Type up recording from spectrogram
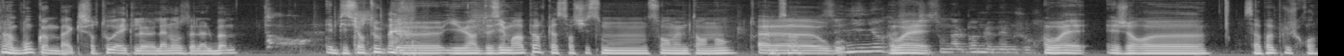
Un bon comeback, surtout avec l'annonce de l'album. Et puis surtout qu'il y a eu un deuxième rappeur qui a sorti son son en même temps, non? Un truc comme ça. Euh, C'est Nino qui a Ouais. sorti son album le même jour. Ouais, et genre, euh, ça a pas plu, je crois.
